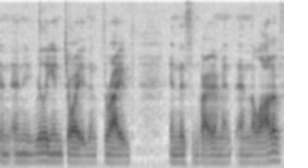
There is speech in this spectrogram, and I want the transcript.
and and he really enjoyed and thrived in this environment. And a lot of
